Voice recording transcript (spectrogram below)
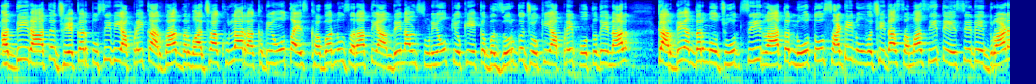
ਅੱਧੀ ਰਾਤ ਜੇਕਰ ਤੁਸੀਂ ਵੀ ਆਪਣੇ ਘਰ ਦਾ ਦਰਵਾਜ਼ਾ ਖੁੱਲਾ ਰੱਖਦੇ ਹੋ ਤਾਂ ਇਸ ਖਬਰ ਨੂੰ ਜ਼ਰਾ ਧਿਆਨ ਦੇ ਨਾਲ ਸੁਣਿਓ, ਕਿਉਂਕਿ ਇੱਕ ਬਜ਼ੁਰਗ ਜੋ ਕਿ ਆਪਣੇ ਪੁੱਤ ਦੇ ਨਾਲ ਘਰ ਦੇ ਅੰਦਰ ਮੌਜੂਦ ਸੀ, ਰਾਤ 9 ਤੋਂ 9:30 ਵਜੇ ਦਾ ਸਮਾਂ ਸੀ ਤੇ ਇਸੇ ਦੇ ਦੌਰਾਨ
